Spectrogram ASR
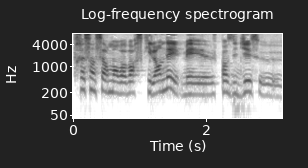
très sincèrement, on va voir ce qu'il en est. Mais euh, je pense, Didier, ce,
